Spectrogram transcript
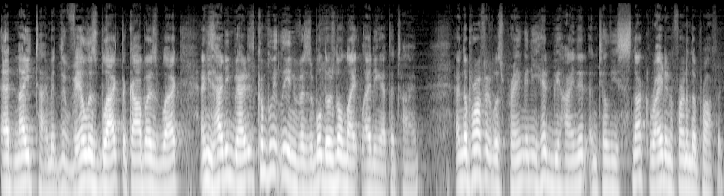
at night time. The veil is black, the Kaaba is black, and he's hiding behind it. It's completely invisible. There's no light lighting at the time. And the Prophet was praying and he hid behind it until he snuck right in front of the Prophet.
